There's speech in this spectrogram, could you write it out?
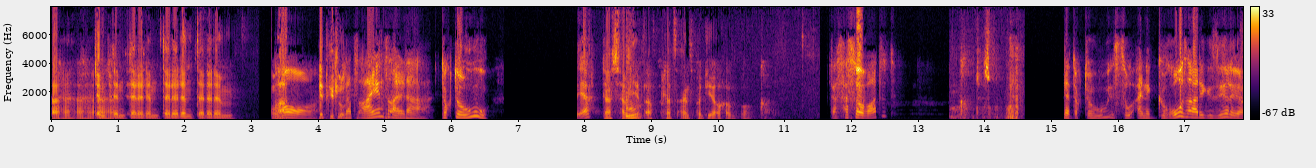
Aha, aha, Dim, Oh, jetzt geht's los. Platz 1, Alter. Dr. Who. Wer? Das habe ich jetzt auf Platz 1 bei dir auch. Oh Gott. Das hast du erwartet? Oh Gott. Das Der Dr. Who ist so eine großartige Serie.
